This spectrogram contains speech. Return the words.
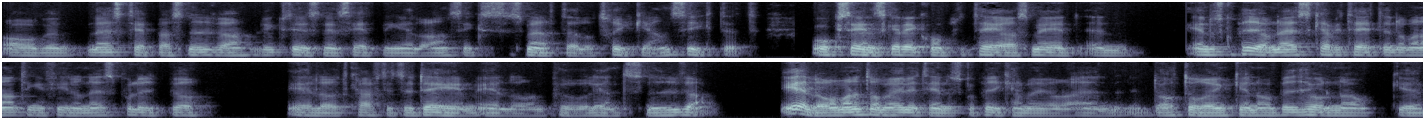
av nästäppa, snuva, luktsinnesnedsättning eller ansiktssmärta eller tryck i ansiktet. Och sen ska det kompletteras med en endoskopi av näskaviteten då man antingen finner näspolyper eller ett kraftigt ödem eller en purulent snuva. Eller om man inte har möjlighet till endoskopi kan man göra en datorröntgen av bihålorna och eh,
